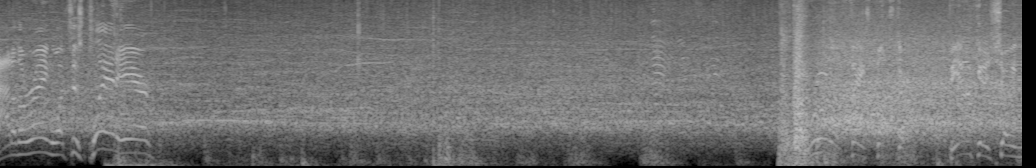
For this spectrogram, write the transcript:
Out of the ring. What's his plan here? Brutal face buster. Bianca is showing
